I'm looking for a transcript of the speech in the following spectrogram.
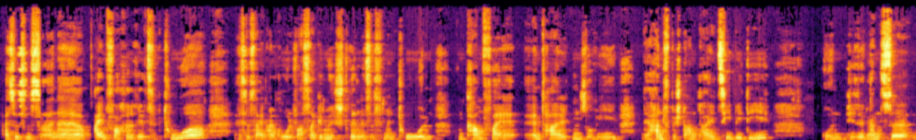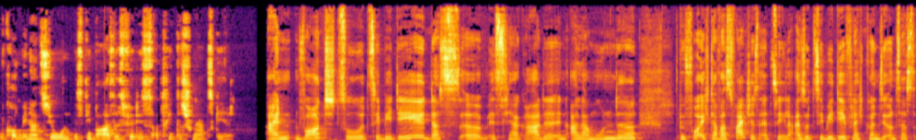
Also es ist eine einfache Rezeptur, es ist ein Alkohol-Wasser-Gemisch drin, es ist Menthol und Kampfer enthalten sowie der Hanfbestandteil CBD. Und diese ganze Kombination ist die Basis für dieses Arthritis-Schmerzgel. Ein Wort zu CBD, das äh, ist ja gerade in aller Munde. Bevor ich da was Falsches erzähle, also CBD, vielleicht können Sie uns das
